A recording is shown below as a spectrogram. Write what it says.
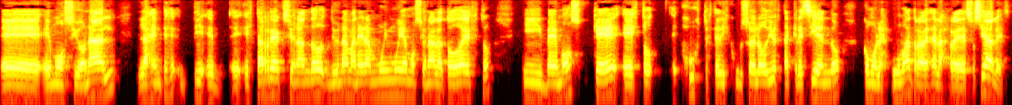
emocional la gente eh, eh, está reaccionando de una manera muy, muy emocional a todo esto y vemos que esto, eh, justo este discurso del odio está creciendo como la espuma a través de las redes sociales.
